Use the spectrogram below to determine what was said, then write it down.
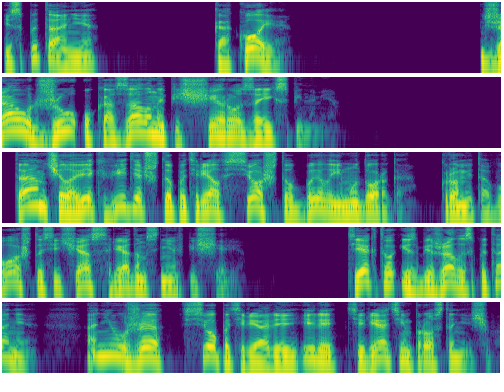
«Испытание». «Какое?» Джао Джу указала на пещеру за их спинами. Там человек видит, что потерял все, что было ему дорого, кроме того, что сейчас рядом с ним в пещере. Те, кто избежал испытания, они уже все потеряли или терять им просто нечего.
